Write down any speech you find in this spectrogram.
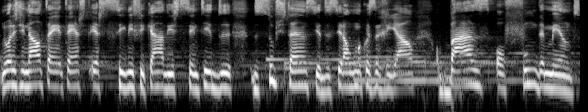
no original tem, tem este, este, significado, este sentido de, de, substância, de ser alguma coisa real, base ou fundamento.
